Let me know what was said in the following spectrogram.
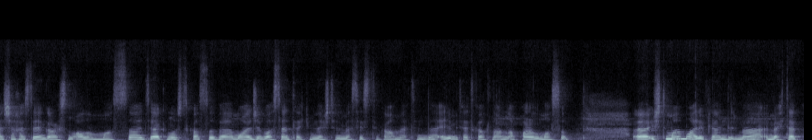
həşə xəstəliyin qarşısının alınması, diaqnostikası və müalicə vasitələrinin təkmilləşdirilməsi istiqamətində elmi tədqiqatların aparılması İctimai maarifləndirmə məktəb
